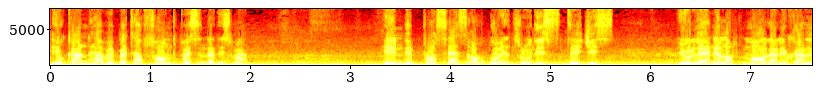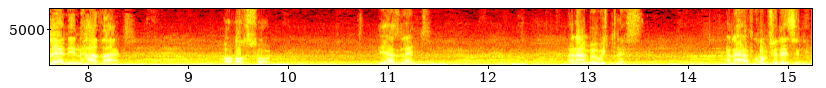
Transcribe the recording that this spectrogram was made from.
You can't have a better formed person than this man. In the process of going through these stages, you learn a lot more than you can learn in Harvard or Oxford. He has learned. And I'm a witness. And I have confidence in him.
